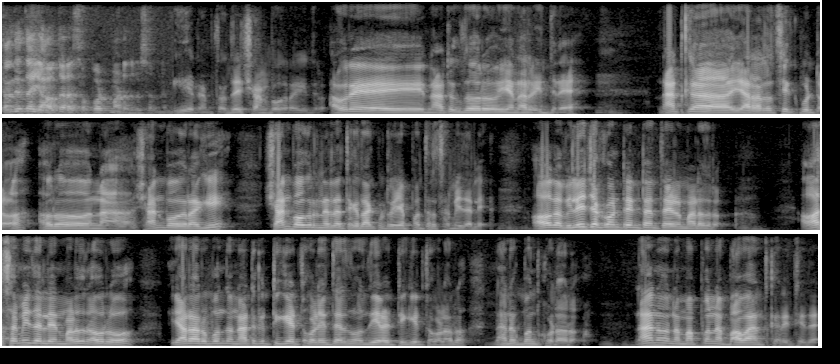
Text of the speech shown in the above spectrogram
ತಂದೆ ತಾಯಿ ಯಾವ ತರ ಸಪೋರ್ಟ್ ಮಾಡಿದ್ರು ಸರ್ ನಮಗೆ? ನಮ್ಮ ತಂದೆ ಶಾನ್ಭೋಗರಾಗಿದ್ರು ಅವರೇ ನಾಟಕದವರು ಏನಾದ್ರು ಇದ್ದರೆ ನಾಟಕ ಯಾರು ಸಿಕ್ಬಿಟ್ಟು ಅವರು ನಾ ಶಾನ್ ಭೋಗರಾಗಿ, ಶಾನ್ ಭೋಗರನ್ನೆಲ್ಲ ತೆಗೆದಾಕ್ಬಿಟ್ರು ಎಪ್ಪತ್ತರ ಸಮಯದಲ್ಲಿ. ಆವಾಗ ವಿಲೇಜ್ ಅಕೌಂಟೆಂಟ್ ಅಂತ ಹೇಳಿ ಮಾಡಿದ್ರು. ಆ ಸಮಯದಲ್ಲಿ ಏನು ಮಾಡಿದ್ರು, ಅವರು ಯಾರು ಬಂದು ನಾಟಕ ಟಿಕೆಟ್ ತೊಗೊಳ್ಳಿ ಅಂತ ಹೇಳಿದ್ರು, ಒಂದು ಎರಡು ಟಿಕೆಟ್ ತೊಗೊಳೋರು ನನಗೆ ಬಂದು ಕೊಡೋರು. ನಾನು ನಮ್ಮ ಅಪ್ಪನ ಭಾವ ಅಂತ ಕರಿತಿದ್ದೆ.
